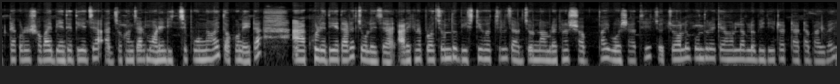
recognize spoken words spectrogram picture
একটা করে সবাই বেঁধে দিয়ে যায় আর যখন যার মনের ইচ্ছে পূর্ণ হয় তখন এটা খুলে দিয়ে তারা চলে যায়। আর এখানে প্রচণ্ড বৃষ্টি হচ্ছিল যার জন্য আমরা এখানে সবাই বসে আছি। তো চলো বন্ধুরা কেমন লাগল ভিডিওটা? টাটা বাই বাই।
